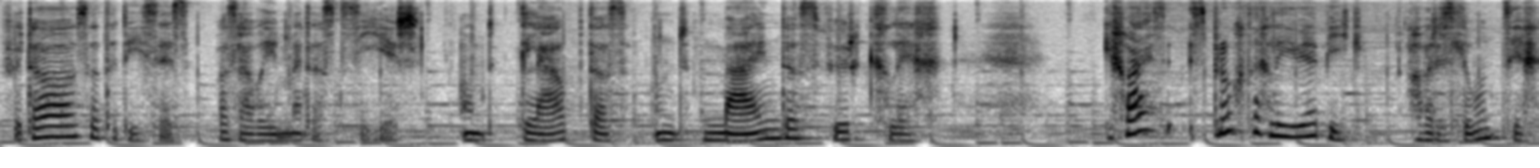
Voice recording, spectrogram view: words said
Für das oder dieses, was auch immer das war. Und glaub das und mein das wirklich. Ich weiß, es braucht ein bisschen Übung, aber es lohnt sich.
